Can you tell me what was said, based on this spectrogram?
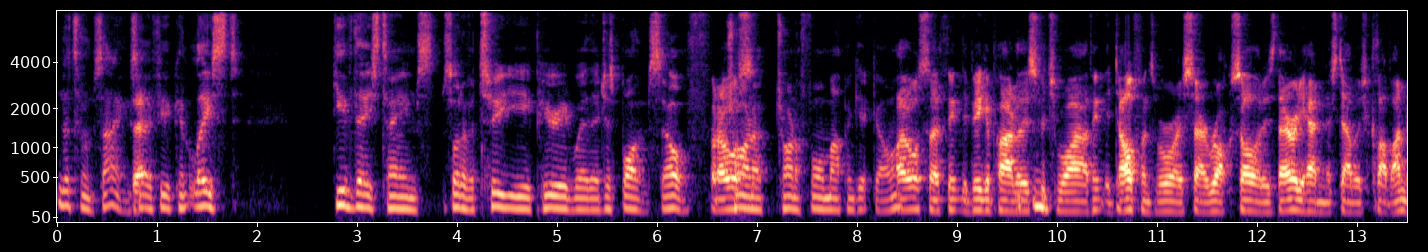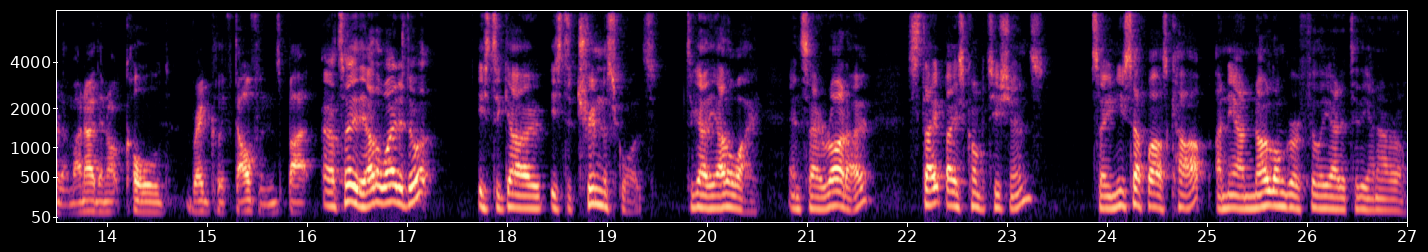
That's what I'm saying. So if you can at least give these teams sort of a two year period where they're just by themselves, But trying to trying to form up and get going. I also think the bigger part of this, which is why I think the Dolphins were always so rock solid, is they already had an established club under them. I know they're not called Redcliffe Dolphins, but And I'll tell you the other way to do it is to go is to trim the squads to go the other way and say righto, state based competitions. So New South Wales Cup are now no longer affiliated to the NRL.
